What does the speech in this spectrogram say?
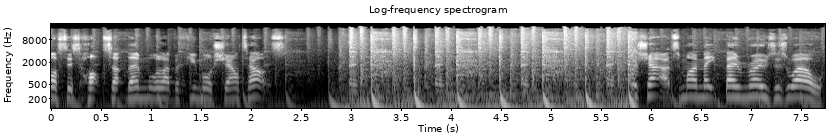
Whilst this hots up, then we'll have a few more shout outs. A shout out to my mate Ben Rose as well.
